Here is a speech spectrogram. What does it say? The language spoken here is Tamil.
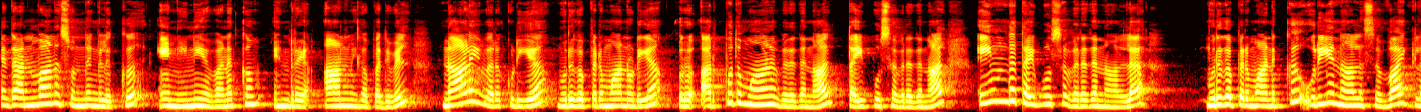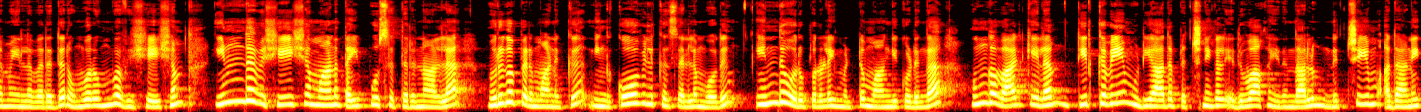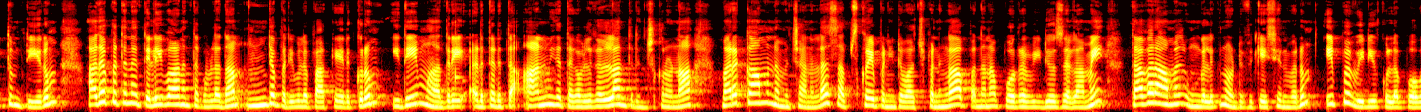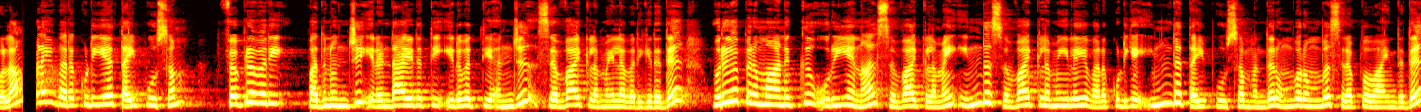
எனது அன்பான சொந்தங்களுக்கு என் இனிய வணக்கம். இன்றைய ஆன்மீக பதிவில் நாளை வரக்கூடிய முருகப்பெருமானுடைய ஒரு அற்புதமான விரத நாள் தைப்பூச விரத நாள். இந்த தைப்பூச விரத நாளில் முருகப்பெருமானுக்கு உரிய நாள் செவ்வாய்க்கிழமையில் வர்றது ரொம்ப ரொம்ப விசேஷம். இந்த விசேஷமான தைப்பூச திருநாளில் முருகப்பெருமானுக்கு நீங்கள் கோவிலுக்கு செல்லும்போது இந்த ஒரு பொருளை மட்டும் வாங்கி கொடுங்க. உங்கள் வாழ்க்கையில் தீர்க்கவே முடியாத பிரச்சனைகள் எதுவாக இருந்தாலும் நிச்சயம் அது அனைத்தும் தீரும். அதை பற்றின தெளிவான தகவலை தான் இந்த பதிவில் பார்க்க இருக்கிறோம். இதே மாதிரி அடுத்தடுத்த ஆன்மீக தகவல்கள்லாம் தெரிஞ்சுக்கணுன்னா மறக்காமல் நம்ம சேனலை சப்ஸ்கிரைப் பண்ணிவிட்டு வாட்ச் பண்ணுங்கள் அப்போ தான் நான் போடுற வீடியோஸ் எல்லாமே தவறாமல் உங்களுக்கு நோட்டிஃபிகேஷன் வரும். இப்போ வீடியோக்குள்ளே போகலாம். நாளை வரக்கூடிய தைப்பூசம் பிப்ரவரி பதினொன்று இரண்டாயிரத்தி இருபத்தி அஞ்சு செவ்வாய்க்கிழமையில் வருகிறது. முருகப்பெருமானுக்கு உரிய நாள் செவ்வாய்க்கிழமை. இந்த செவ்வாய்க்கிழமையிலேயே வரக்கூடிய இந்த தைப்பூசம் வந்து ரொம்ப ரொம்ப சிறப்பு வாய்ந்தது.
